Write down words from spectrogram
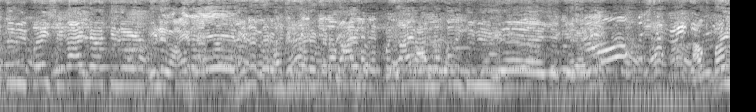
तुम्ही. पैसे काढले होते पैसे काढले तुम्ही द्यायला तुम्ही. आम्ही तेच सांगतोय आलोय काय आलो वेळ थांबा काय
